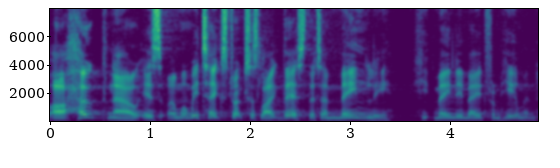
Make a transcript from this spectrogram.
our hope now is, and when we take structures like this that are mainly, mainly made from human,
